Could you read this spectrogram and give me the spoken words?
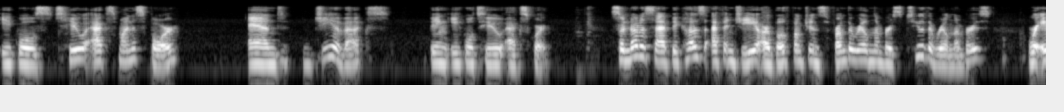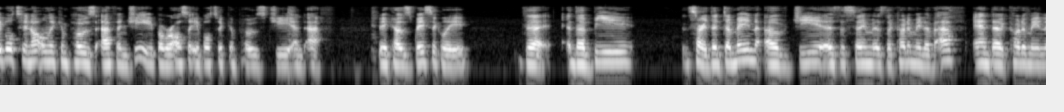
equals 2x minus 4 and g of x being equal to x squared. So notice that because f and g are both functions from the real numbers to the real numbers, we're able to not only compose f and g, but we're also able to compose g and f. Because basically, the the b sorry, the domain of G is the same as the codomain of F, and the codomain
